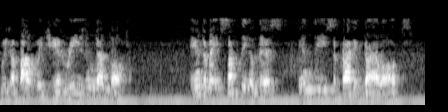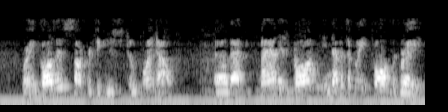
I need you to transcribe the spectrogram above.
which, about which he had reasoned and thought. He intimates something of this in the Socratic dialogues, where he causes Socrates to point out uh, that man is drawn inevitably toward the grave,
